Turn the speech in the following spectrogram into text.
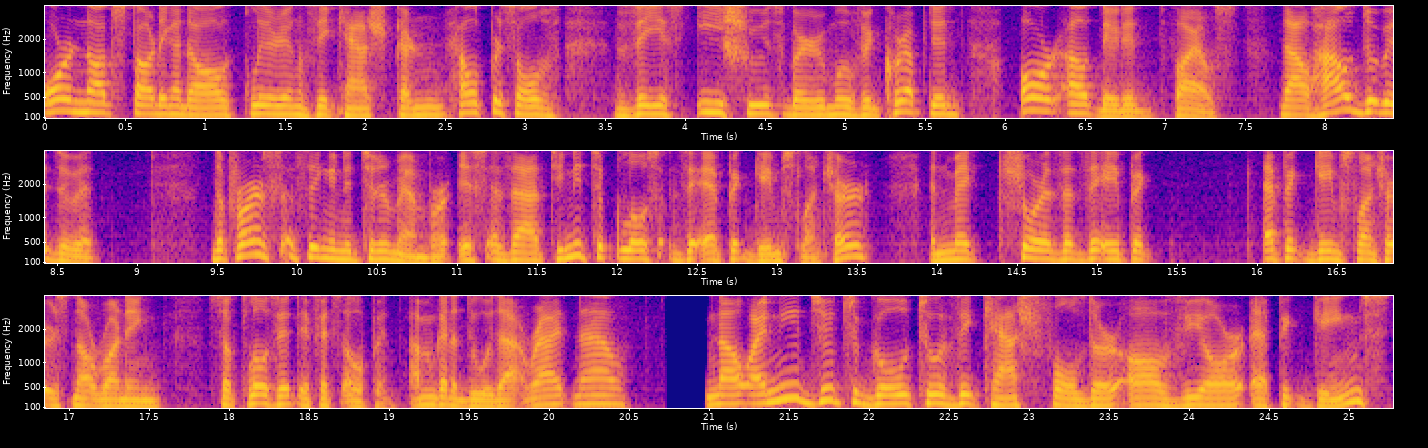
or not starting at all, clearing the cache can help resolve these issues by removing corrupted or outdated files. Now, how do we do it? The first thing you need to remember is that you need to close the Epic Games Launcher and make sure that the Epic Epic Games Launcher is not running, so close it if it's open. I'm gonna do that right now. Now, I need you to go to the cache folder of your Epic Games,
